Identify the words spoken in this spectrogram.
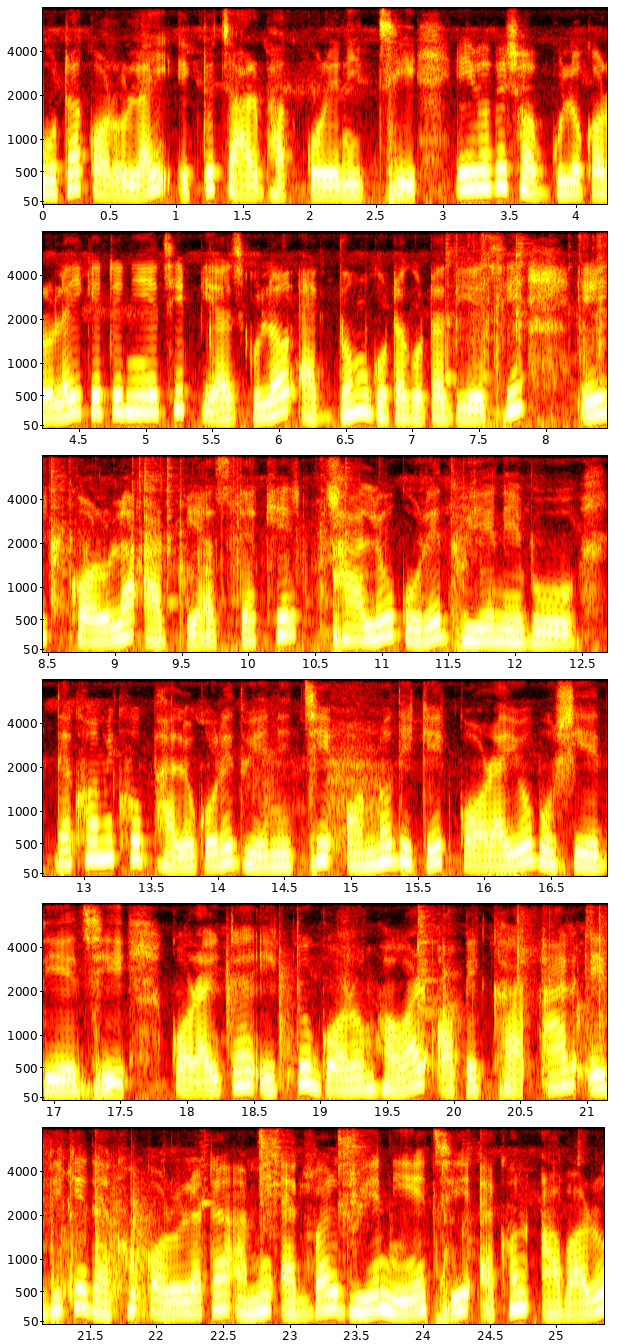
গোটা করলাই একটু চার ভাগ করে নিচ্ছি। এইভাবে সবগুলো করলাই কেটে নিয়েছি পেঁয়াজগুলোও একদম গোটা গোটা দিয়েছি। এই করলা আর পেঁয়াজটাকে ভালো করে ধুয়ে নেব। দেখো আমি খুব ভালো করে ধুয়ে নিচ্ছি। অন্যদিকে কড়াইও বসিয়ে দিয়েছি। কড়াইটা একটু গরম হওয়ার অপেক্ষা। আর এদিকে দেখো, করলাটা আমি একবার ধুয়ে নিয়েছি, এখন আবারও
